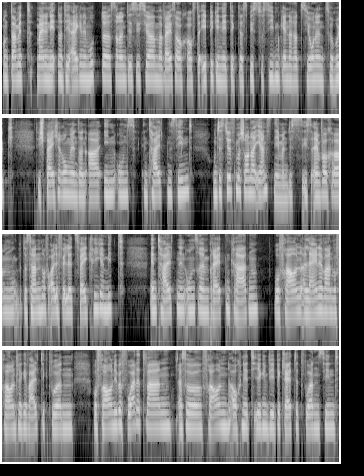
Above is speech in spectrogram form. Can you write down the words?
Und damit meine nicht nur die eigene Mutter, sondern das ist ja, man weiß auch aus der Epigenetik, dass bis zu sieben Generationen zurück die Speicherungen dann auch in uns enthalten sind. Und das dürfen wir schon auch ernst nehmen. Das ist einfach, ähm, da sind auf alle Fälle zwei Kriege mit enthalten in unseren Breitengraden, wo Frauen alleine waren, wo Frauen vergewaltigt wurden, wo Frauen überfordert waren, also Frauen auch nicht irgendwie begleitet worden sind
